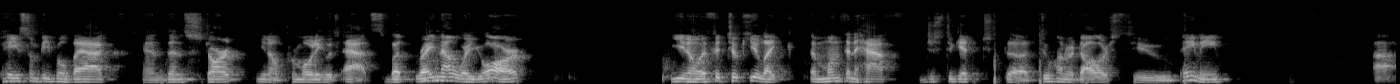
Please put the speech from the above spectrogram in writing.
pay some people back, and then start you know promoting with ads. But right mm-hmm. now, where you are, you know, if it took you like a month and a half just to get the $200 to pay me, uh,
